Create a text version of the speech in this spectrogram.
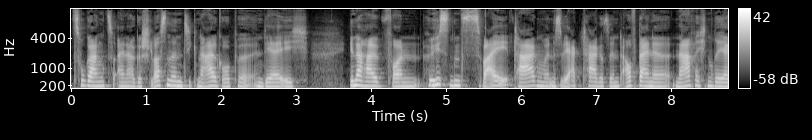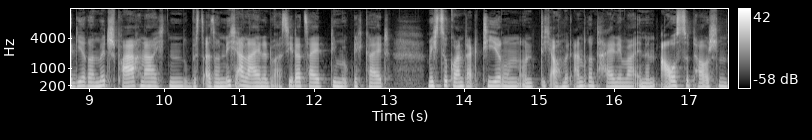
Zugang zu einer geschlossenen Signalgruppe, in der ich innerhalb von höchstens zwei Tagen, wenn es Werktage sind, auf deine Nachrichten reagiere mit Sprachnachrichten. Du bist also nicht alleine, du hast jederzeit die Möglichkeit, mich zu kontaktieren und dich auch mit anderen TeilnehmerInnen auszutauschen.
